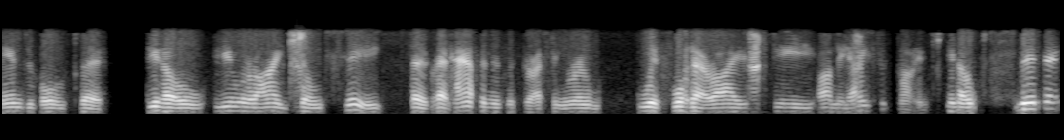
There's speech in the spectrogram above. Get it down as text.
intangibles that you know you or I don't see that that happen in the dressing room with what our eyes see on the ice at times. You know, that, that,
